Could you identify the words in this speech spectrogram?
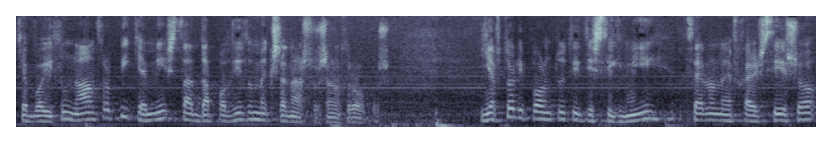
και βοηθούν άνθρωποι και εμείς θα ανταποδίδουμε ξανά στους ανθρώπους. Γι' αυτό λοιπόν τούτη τη στιγμή θέλω να ευχαριστήσω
